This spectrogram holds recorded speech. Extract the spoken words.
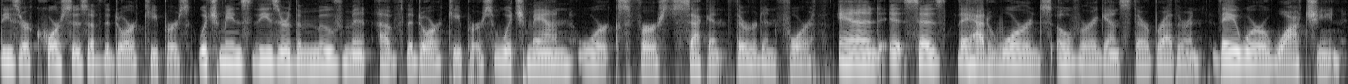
These are courses of the doorkeepers, which means these are the movement of the doorkeepers, which man works first, second, third, and fourth. And it says they had wards over against their brethren. They were watching.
